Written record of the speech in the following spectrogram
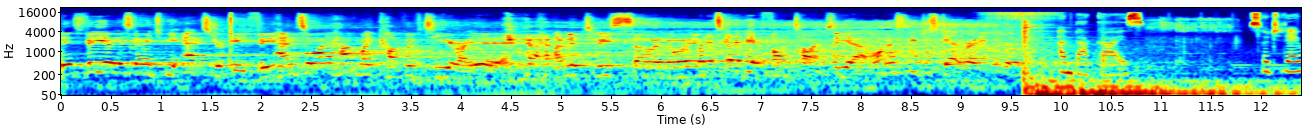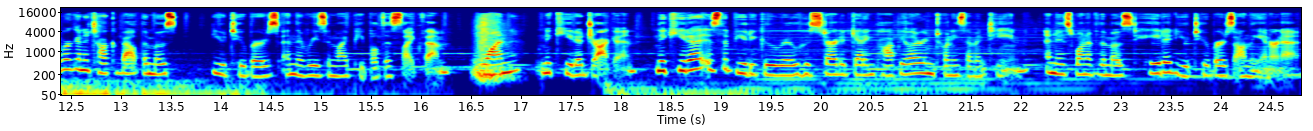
This video is going to be extra beefy, hence why I have my cup of tea right here. I'm literally so annoying, but it's going to be a fun time. So yeah, honestly, just get ready for this. I'm back, guys. So today we're going to talk about the most YouTubers and the reason why people dislike them. 1. Nikita Dragun. Nikita is the beauty guru who started getting popular in 2017 and is one of the most hated YouTubers on the internet.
